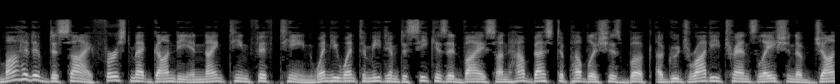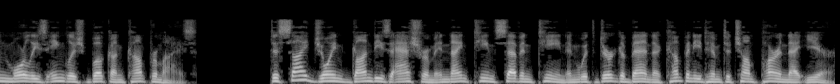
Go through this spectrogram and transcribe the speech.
Mahadev Desai first met Gandhi in 1915 when he went to meet him to seek his advice on how best to publish his book a Gujarati translation of John Morley's English book on compromise. Desai joined Gandhi's ashram in 1917 and with Durga Ben accompanied him to Champaran that year.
